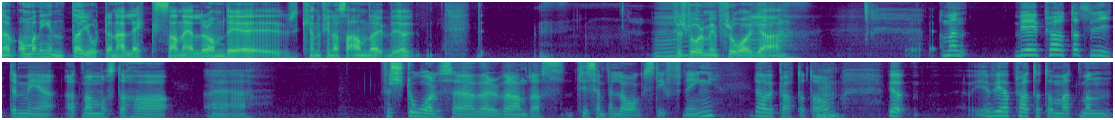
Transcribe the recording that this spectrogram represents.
då? Om man inte har gjort den här läxan eller om det kan det finnas andra... Jag, Mm. Förstår du min fråga? Men, vi har ju pratat lite med att man måste ha eh, förståelse över varandras till exempel lagstiftning. Det har vi pratat om. Mm. Vi, har, vi har pratat om att man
